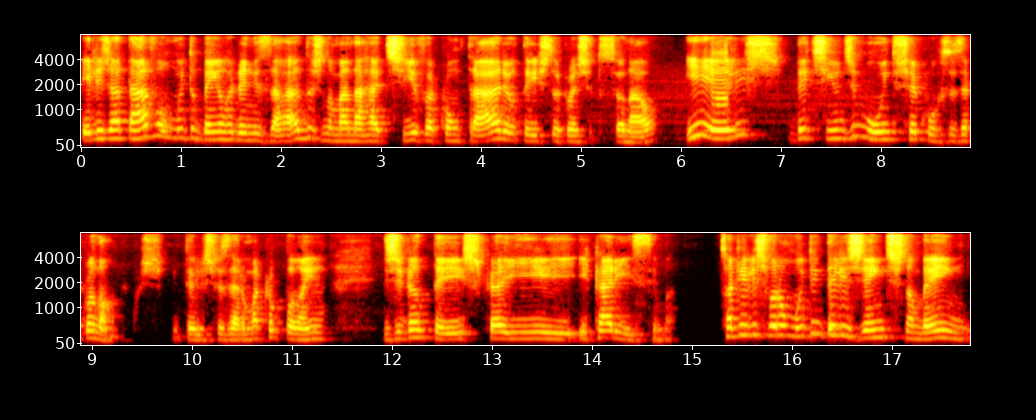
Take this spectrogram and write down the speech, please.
eles já estavam muito bem organizados numa narrativa contrária ao texto constitucional e eles detinham de muitos recursos econômicos. Então, eles fizeram uma campanha gigantesca e, e caríssima. Só que eles foram muito inteligentes também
